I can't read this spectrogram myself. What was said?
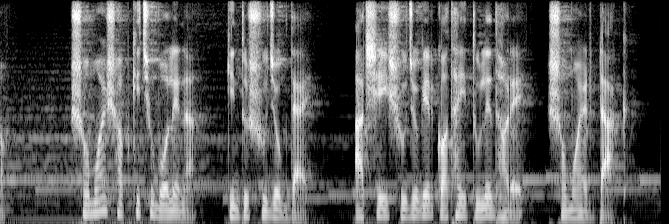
সময় সব কিছু বলে না, কিন্তু সুযোগ দেয়। আর সেই সুযোগের কথাই তুলে ধরে সময়ের ডাক।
